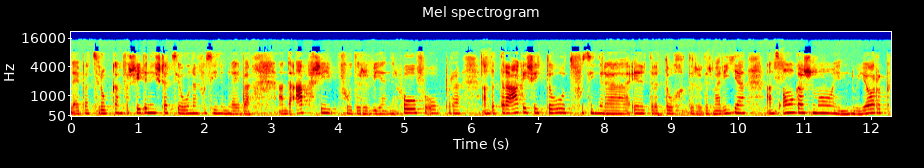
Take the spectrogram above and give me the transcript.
Leben zurück, an verschiedene Stationen von seinem Leben, an den Abschied von der Wiener Hofoper, an den tragischen Tod von seiner älteren Tochter, der Maria, an das Engagement in New York.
